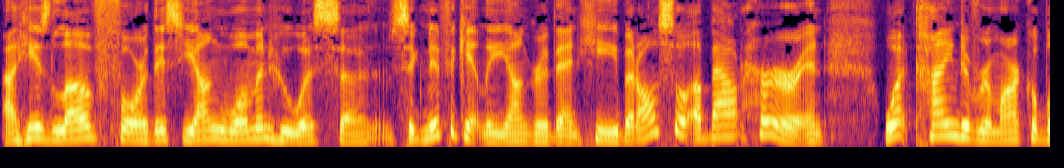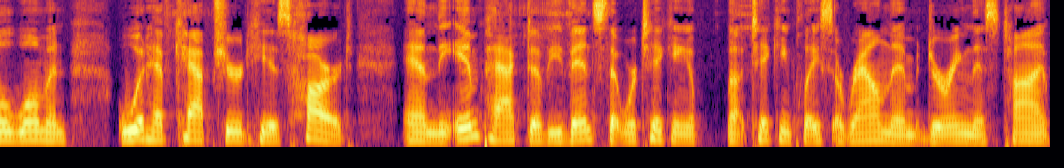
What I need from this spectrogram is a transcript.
uh, his love for this young woman who was uh, significantly younger than he, but also about her and what kind of remarkable woman would have captured his heart and the impact of events that were taking uh, taking place around them during this time.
